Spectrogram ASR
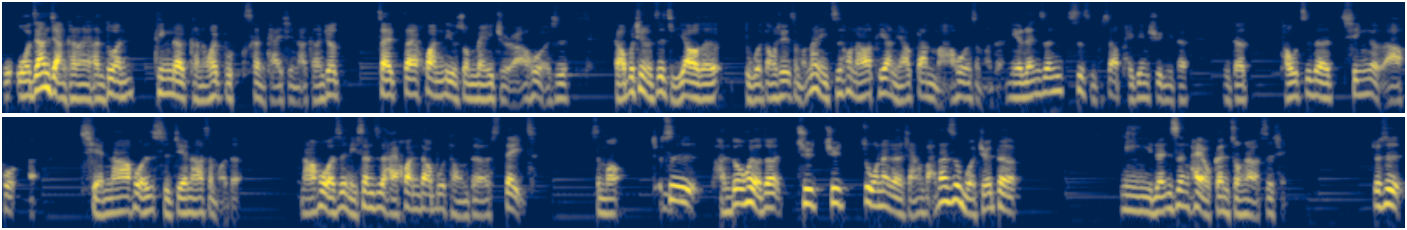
我我这样讲可能很多人听了可能会不是很开心啊，可能就再再换，例如说 major 啊，或者是搞不清楚自己要的读的东西什么，那你之后拿到 PR 你要干嘛或者什么的，你的人生是不是要赔进去？你的你的投资的金额啊或呃。钱啊，或者是时间啊什么的，然后或者是你甚至还换到不同的 state，什么就是很多人会有这去去做那个想法，但是我觉得你人生还有更重要的事情，就是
